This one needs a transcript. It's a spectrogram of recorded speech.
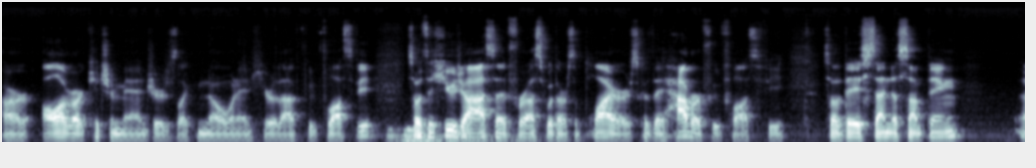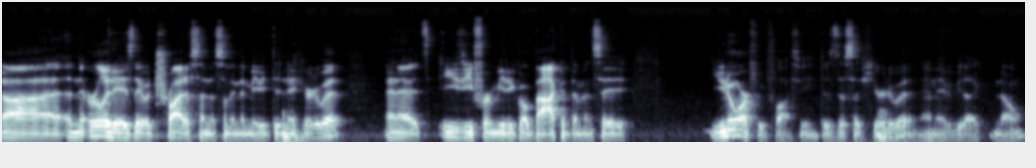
Our all of our kitchen managers like know and adhere to that food philosophy. So it's a huge asset for us with our suppliers because they have our food philosophy. So if they send us something, uh, in the early days they would try to send us something that maybe didn't adhere to it, and it's easy for me to go back at them and say, you know our food philosophy. Does this adhere to it? And they would be like, no.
